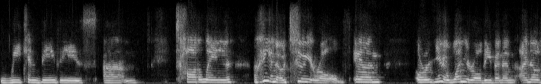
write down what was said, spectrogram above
we can be these um, toddling, you know, two year olds and, or, you know, one year old even. And I know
